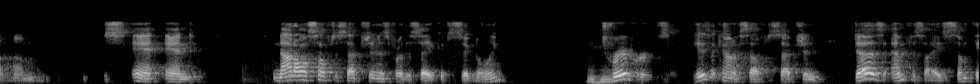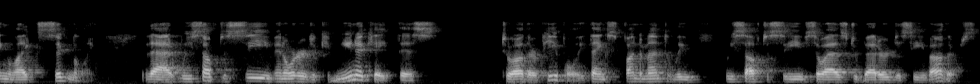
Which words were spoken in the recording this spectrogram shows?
um, and, and, not all self-deception is for the sake of signaling. Mm-hmm. Trivers, his account of self-deception does emphasize something like signaling, that we self-deceive in order to communicate this to other people. He thinks fundamentally we self deceive so as to better deceive others.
